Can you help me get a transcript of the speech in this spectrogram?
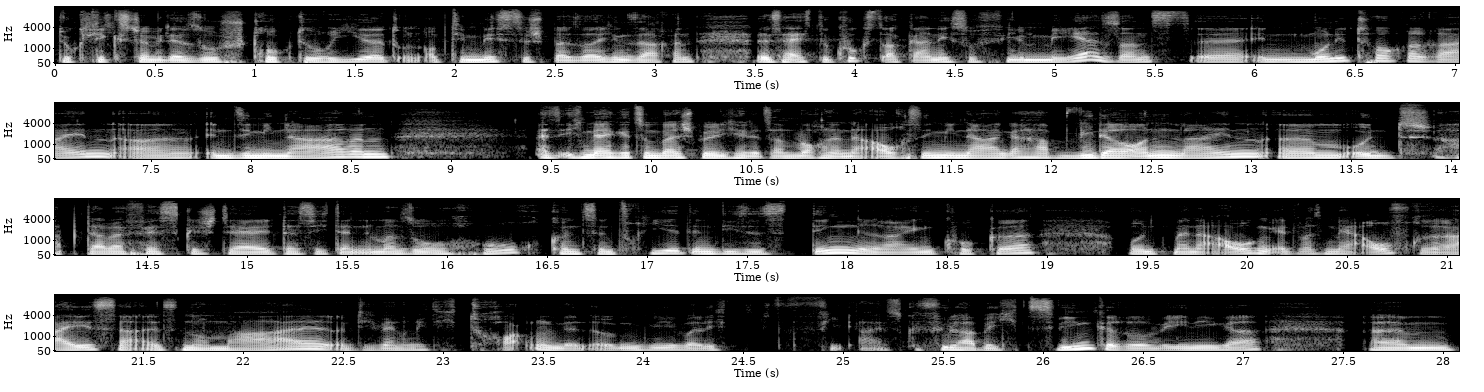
Du klickst schon wieder so strukturiert und optimistisch bei solchen Sachen. Das heißt, du guckst auch gar nicht so viel mehr sonst äh, in Monitore rein, äh, in Seminaren. Also ich merke zum Beispiel, ich hatte jetzt am Wochenende auch Seminar gehabt, wieder online ähm, und habe dabei festgestellt, dass ich dann immer so hoch konzentriert in dieses Ding reingucke und meine Augen etwas mehr aufreiße als normal und die werden richtig trocken dann irgendwie, weil ich viel, das Gefühl habe, ich zwinkere weniger. Ähm,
